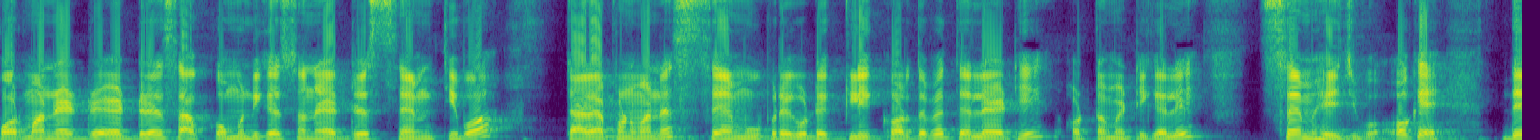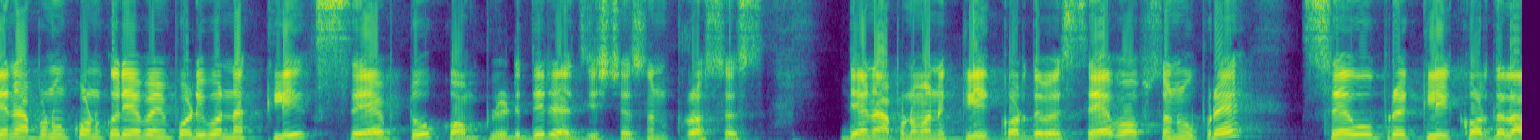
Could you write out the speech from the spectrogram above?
परमानेंट एड्रेस आ कम्युनिकेशन एड्रेस सेम थी ताले आपण मैंने सेम उपरे गोटे क्लिक करदे तेल ये अटोमेटिकाली सेम हो ओके देन आपको कौन करने पड़ो ना click save to complete the registration process then आपण क्लिक करदे सेव ऑप्शन उपरे सेव उपरे क्लिक करदेला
